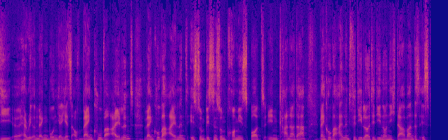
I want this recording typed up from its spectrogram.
Die äh, Harry und Meghan wohnen ja jetzt auf Vancouver Island. Vancouver Island ist so ein bisschen so ein Promi-Spot in Kanada. Vancouver Island, für die Leute, die noch nicht da waren, das ist,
